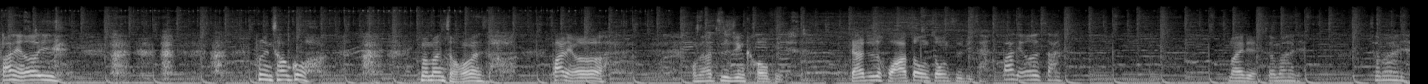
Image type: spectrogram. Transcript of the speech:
八点二一，不能超过，慢慢走，慢慢走。八点二二，我们要致敬 Kobe。等下就是滑动中止比赛，八点二三，慢一点，再慢一点，再慢一点。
